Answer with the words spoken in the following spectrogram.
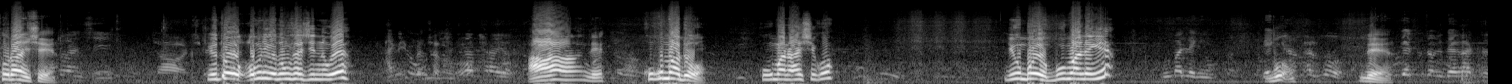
토란씨. 토란씨 토란씨. 이것도 어머니가 농사 짓는 거예요 아니, 이거 다 팔아요. 아, 네. 고구마도 고구마는 하시고 이거 뭐예요? 무말랭이? 무말랭이 뭐? 맥주를 팔고 네. 저기 내가 저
